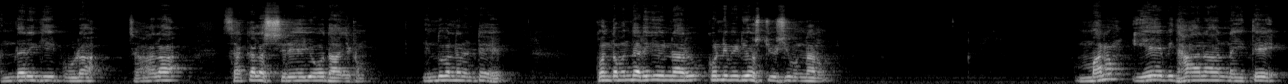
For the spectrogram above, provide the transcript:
అందరికీ కూడా చాలా సకల శ్రేయోదాయకం. ఎందువలనంటే కొంతమంది అడిగి ఉన్నారు కొన్ని వీడియోస్ చూసి ఉన్నాను. మనం ఏ విధానాన్నైతే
